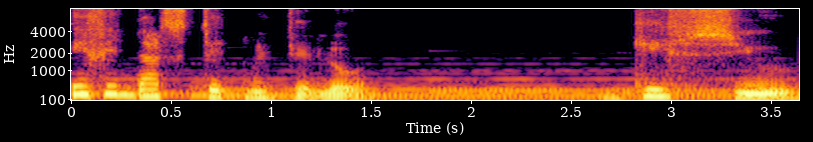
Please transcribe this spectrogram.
Even that statement alone gives you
